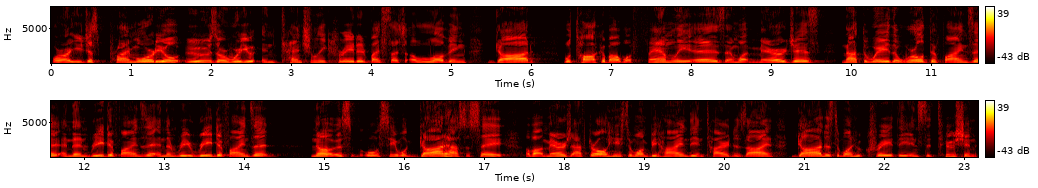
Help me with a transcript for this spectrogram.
or are you just primordial ooze, or were you intentionally created by such a loving God? We'll talk about what family is and what marriage is, not the way the world defines it and then redefines it and then re redefines it. No, we'll see what God has to say about marriage. After all, He's the one behind the entire design. God is the one who created the institution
